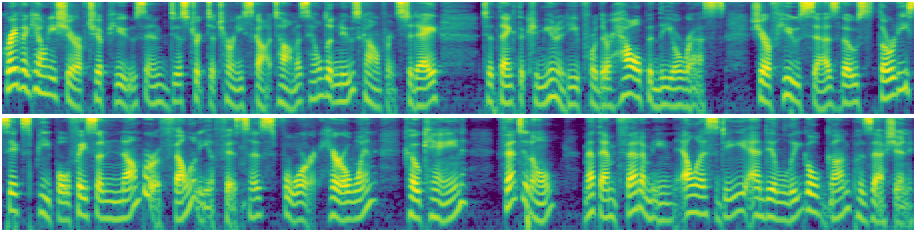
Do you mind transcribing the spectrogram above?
Craven County Sheriff Chip Hughes and District Attorney Scott Thomas held a news conference today to thank the community for their help in the arrests. Sheriff Hughes says those 36 people face a number of felony offenses for heroin, cocaine, fentanyl, methamphetamine, LSD, and illegal gun possession.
